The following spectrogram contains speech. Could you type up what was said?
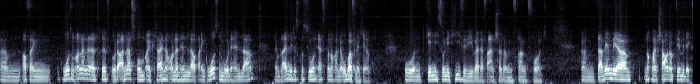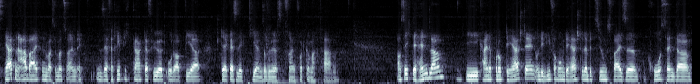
ähm, auf einen großen Onlinehändler trifft oder andersrum ein kleiner Onlinehändler auf einen großen Modehändler, dann bleiben die Diskussionen erstmal noch an der Oberfläche und gehen nicht so in die Tiefe wie bei der Veranstaltung in Frankfurt. Ähm, da werden wir nochmal schauen, ob wir mit Experten arbeiten, was immer zu einem sehr vertrieblichen Charakter führt, oder ob wir stärker selektieren, so wie wir das in Frankfurt gemacht haben. Aus Sicht der Händler, die keine Produkte herstellen und die Lieferung der Hersteller bzw. Großhändler,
